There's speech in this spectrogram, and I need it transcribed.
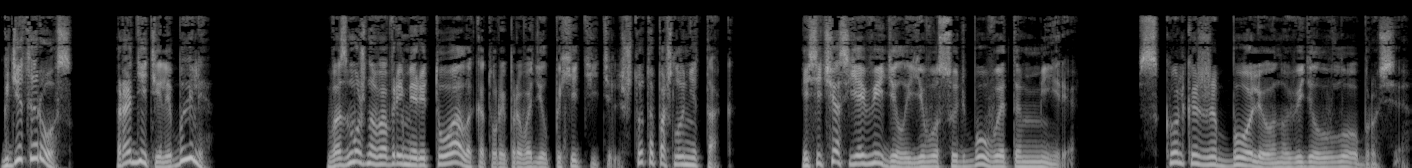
Где ты рос? Родители были? Возможно, во время ритуала, который проводил похититель, что-то пошло не так. И сейчас я видел его судьбу в этом мире. Сколько же боли он увидел в Лобрусе.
